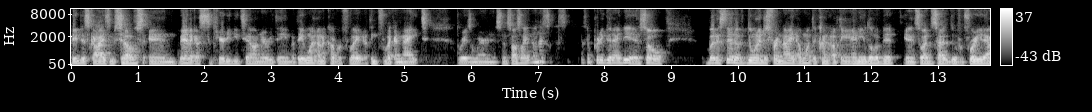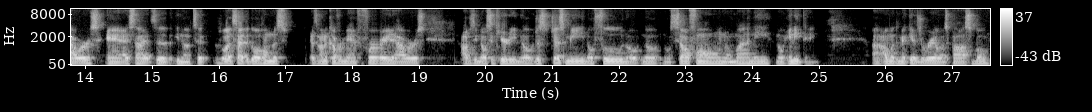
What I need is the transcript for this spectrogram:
they disguised themselves and they had like a security detail and everything, but they went undercover for like I think for like a night to raise awareness. And so I was like, oh, that's that's a pretty good idea. So but instead of doing it just for a night, I wanted to kind of up the ante a little bit. And so I decided to do it for 48 hours. And I decided to, you know, to, well, I decided to go homeless as undercover man for 48 hours. Obviously, no security, no, just, just me, no food, no, no, no cell phone, no money, no anything. Uh, I want to make it as real as possible.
